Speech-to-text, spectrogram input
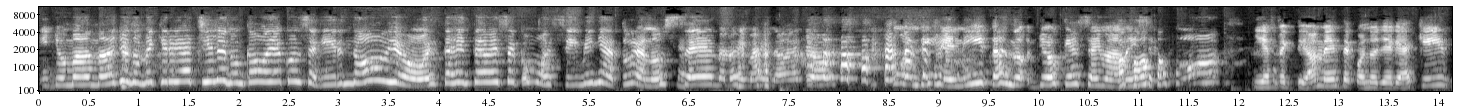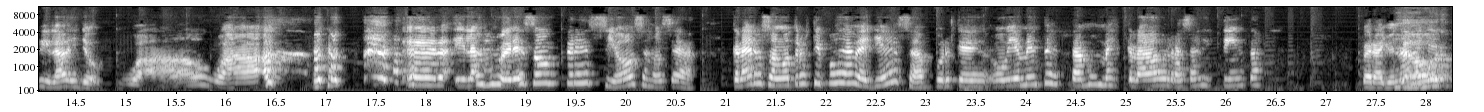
y yo, mamá, yo no me quiero ir a Chile, nunca voy a conseguir novio. Esta gente debe ser como así, miniatura, no sé, me los imaginaba yo como indigenitas, no, yo qué sé, mamá. Y, no. y efectivamente, cuando llegué aquí, vi la y yo, wow, wow. y las mujeres son preciosas, o sea, claro, son otros tipos de belleza, porque obviamente estamos mezclados, razas distintas, pero hay una belleza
